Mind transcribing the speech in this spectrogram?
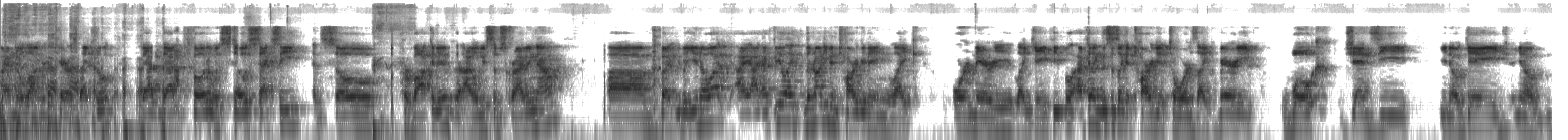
I'm no longer heterosexual. That that photo was so sexy and so provocative that I will be subscribing now. Um, but but you know what? I I feel like they're not even targeting like ordinary like gay people. I feel like this is like a target towards like very woke Gen Z, you know, gay, you know,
